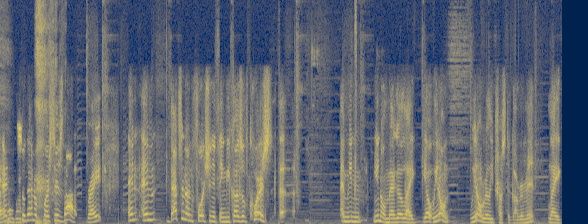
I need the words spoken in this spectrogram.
and so then of course there's that right? And and that's an unfortunate thing because of course uh, i mean you know mega like yo we don't we don't really trust the government. Like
